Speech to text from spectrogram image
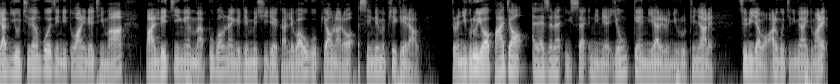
ရာဒီယိုခြေစမ်းပွဲစဉ်တွေတွားနေတဲ့အချိန်မှာဘာလေ့ကျင့်ခန်းမှပူပေါင်းနိုင်ခဲ့ခြင်းမရှိတဲ့အခါလေဘာဦးကိုပြောင်းလာတော့အစင်သင့်မဖြစ်ခဲ့တာဆိုတော့ညီကတို့ရောဘာကြောင့် Alexander Isak အနေနဲ့ရုံးကန်နေရတယ်လို့ညီကတို့ထင်ကြတယ်ဆွေးနွေးကြပါဦးအားလုံးကိုချစ်သများကြီးကြပါမယ်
